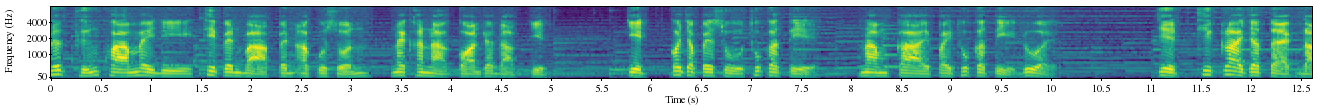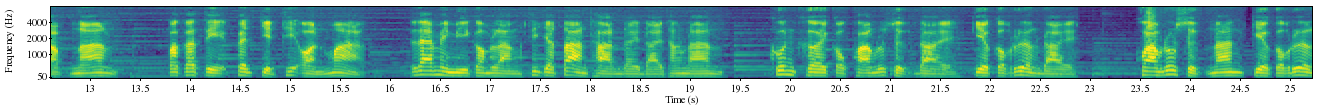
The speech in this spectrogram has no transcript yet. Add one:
นึกถึงความไม่ดีที่เป็นบาปเป็นอกุศลในขณะก่อนจะดับจิต จิตก็จะไปสู่ทุกขตินำกายไปทุกขติด้วย จิตที่ใกล้จะแตกดับนั้น ปกติเป็นจิตที่อ่อนมาก และไม่มีกำลังที่จะต้านทานใด ๆ ทั้งนั้น คุ้นเคยกับความรู้สึกใด เกี่ยวกับเรื่องใด ความรู้สึกนั้นเกี่ยวกับเรื่อง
